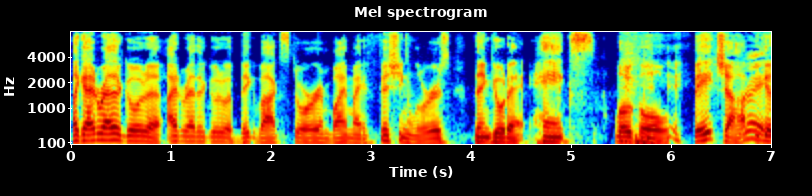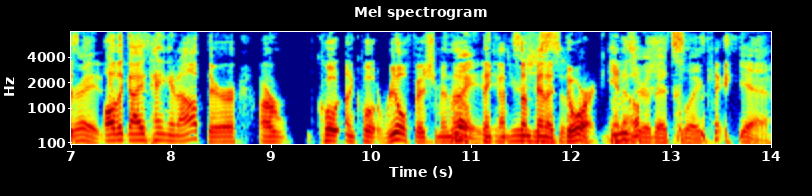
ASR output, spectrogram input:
Like I'd rather go to I'd rather go to a big box store and buy my fishing lures than go to Hank's local bait shop Right, because right. all the guys hanging out there are quote unquote real fishermen. They Right. don't think and I'm some kind of dork, you know. That's like, yeah,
